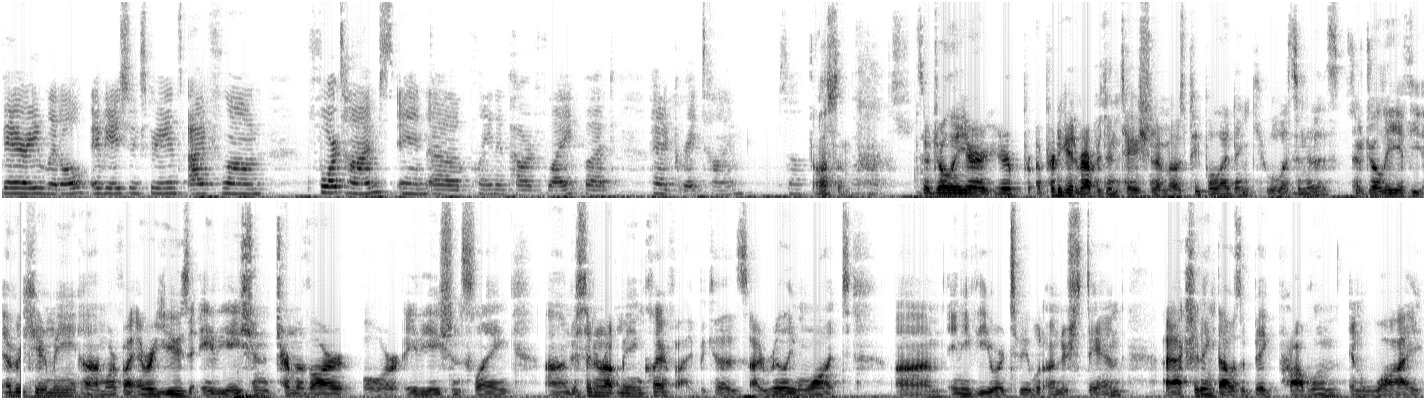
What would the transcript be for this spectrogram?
very little aviation experience. I've flown four times in a plane and powered flight, but I had a great time. So Awesome. So, Jolie, you're you're a pretty good representation of most people, I think, who will listen to this. So, Jolie, if you ever hear me, um, or if I ever use aviation term of art or aviation slang, um, just interrupt me and clarify because I really want um, any viewer to be able to understand. I actually think that was a big problem and why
